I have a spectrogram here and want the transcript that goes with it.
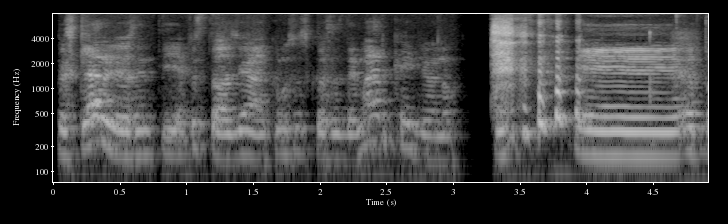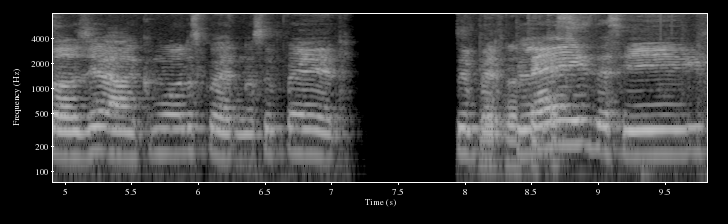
pues claro, yo sentía, pues todos llevaban como sus cosas de marca y yo no. Eh, o todos llevaban como los cuadernos súper, súper plays, así.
